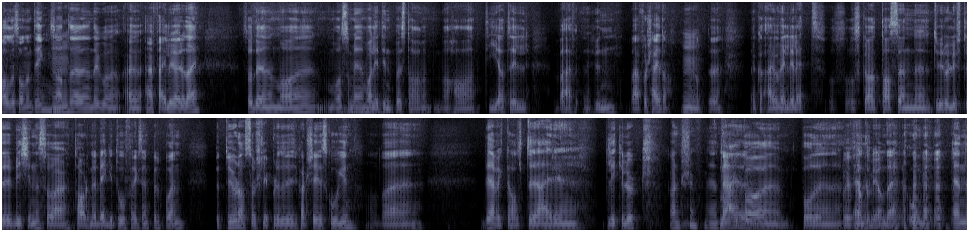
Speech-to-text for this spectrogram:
alle sånne ting. Så at mm. det er, feil å gjøre der. Så det må, må, som jeg var litt inne på i stad, ha tida til hver hund hver for seg. da. Mm. At, eh, det er jo veldig lett. Og så skal tas en eh, tur og lufte bikkjene, så er, tar du med begge to for eksempel, på en tur. da, Så slipper du kanskje i skogen. og Det, Det er vel ikke alltid er eh, like lurt, kanskje. Med tanke på, på det, vi prater mye om det. ung, en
